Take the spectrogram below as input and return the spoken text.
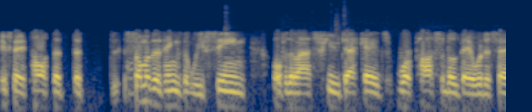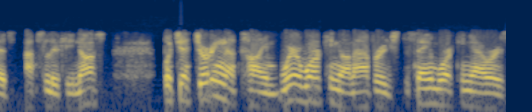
if they thought that, that some of the things that we've seen over the last few decades were possible, they would have said absolutely not. But yet, during that time, we're working on average the same working hours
